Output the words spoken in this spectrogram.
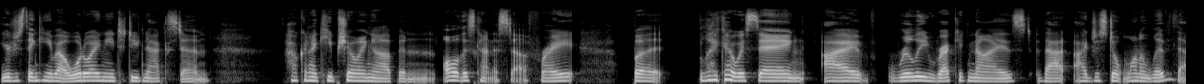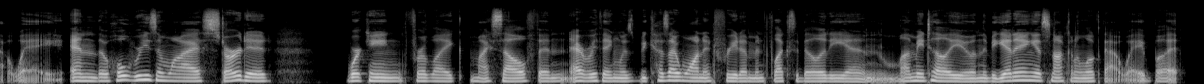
You're just thinking about what do I need to do next and how can I keep showing up and all this kind of stuff, right? But like I was saying, I've really recognized that I just don't want to live that way. And the whole reason why I started working for like myself and everything was because I wanted freedom and flexibility. And let me tell you, in the beginning, it's not going to look that way, but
